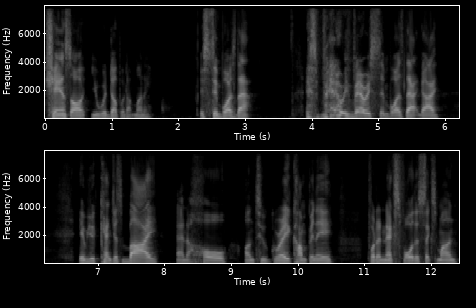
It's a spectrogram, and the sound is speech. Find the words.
Chance are you will double that money. It's simple as that. It's very, very simple as that, guy. If you can just buy and hold onto great company for the next four to six months,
